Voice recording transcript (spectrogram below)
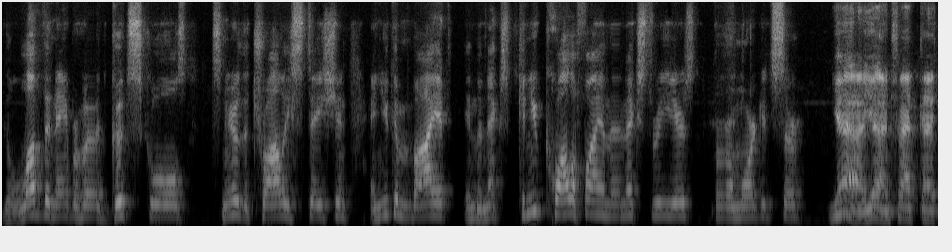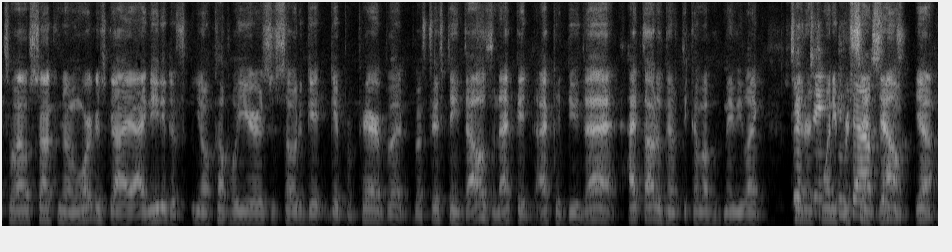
You'll love the neighborhood, good schools. It's near the trolley station and you can buy it in the next, can you qualify in the next three years for a mortgage, sir? Yeah, yeah. In fact, that's why I was talking to a mortgage guy. I needed a, you know, a couple years or so to get, get prepared, but, but fifteen thousand, I could, I could do that. I thought it was gonna have to come up with maybe like ten or twenty percent down. Yeah,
